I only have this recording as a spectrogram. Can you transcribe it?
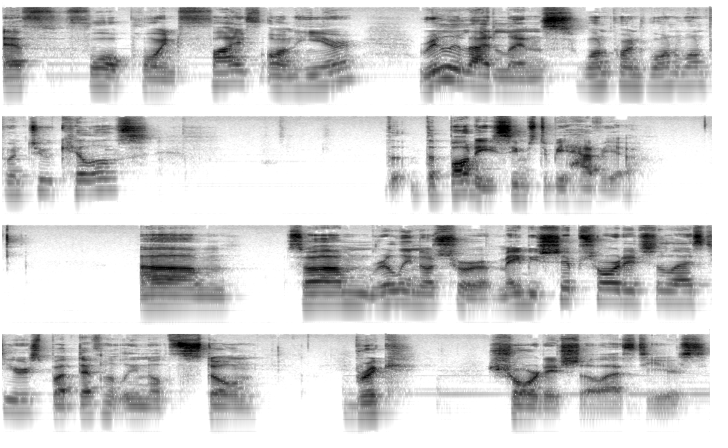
f4.5 on here. Really light lens, 1.1, 1.2 kilos. The, the body seems to be heavier. Um, so I'm really not sure. Maybe ship shortage the last years, but definitely not stone brick shortage the last years.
